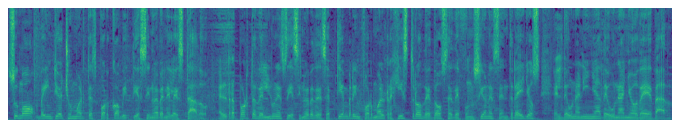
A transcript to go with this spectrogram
sumó 28 muertes por COVID-19 en el estado. El reporte del lunes 19 de septiembre informó el registro de 12 defunciones, entre ellos el de una niña de un año de edad.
